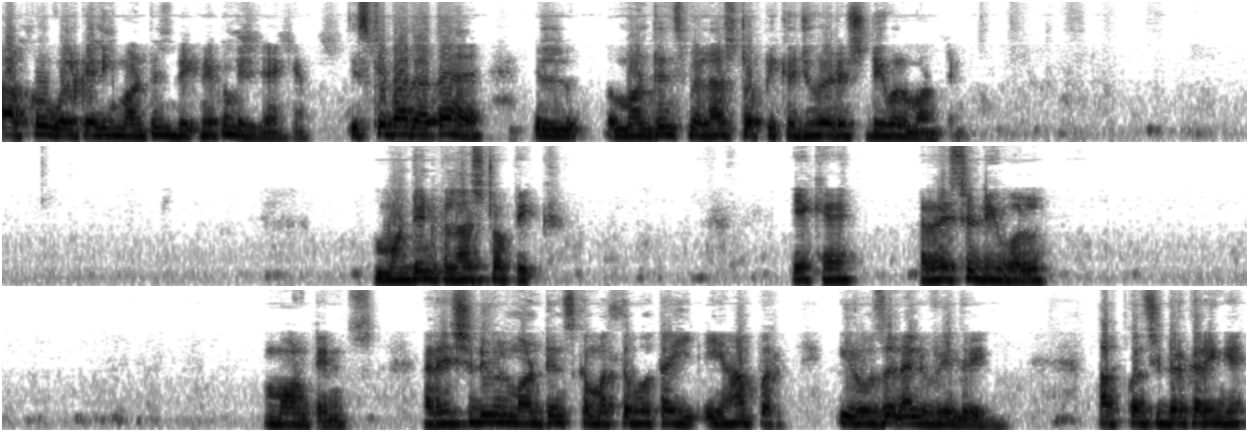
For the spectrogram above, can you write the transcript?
आपको वोल्केनिक माउंटेन्स देखने को मिल जाएँगे। इसके बाद आता है माउंटेन्स में लास्ट टॉपिक है, जो है रेसिडेबल माउंटेन माउंटेन का लास्ट टॉपिक एक है रेसिड्यूअल माउंटेन्स रेसिड्यूअल माउंटेन्स का मतलब होता है यहाँ पर इरोजन एंड वेदरिंग आप कंसिडर करेंगे,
